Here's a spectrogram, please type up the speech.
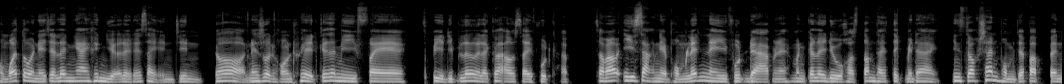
ผมว่าตัวนี้จะเล่นง่ายขึ้นเยอะเลยได้ใส่ Engine ก็ในส่วนของเทรดก็จะมี Fair Speed Dippler แล้วก็ Outside Foot ครับสำหรับ e สักเนี่ยผมเล่นใน Foot Draft นะ มันก็เลยดู Custom Tactic ไม่ได้ Instruction ผมจะปรับเป็น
